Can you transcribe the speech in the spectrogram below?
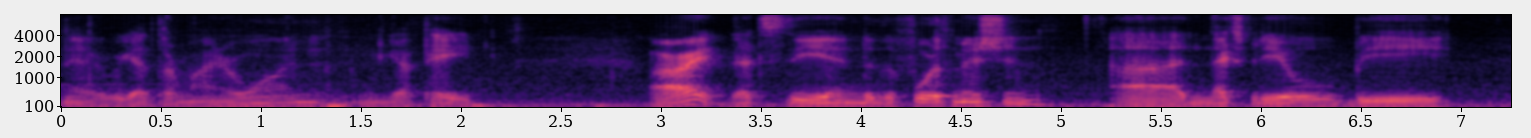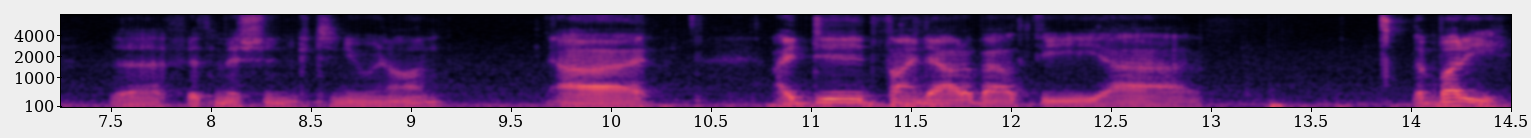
There we got the miner one, and we got paid. Alright, that's the end of the fourth mission. Uh, next video will be the fifth mission continuing on. Uh, I did find out about the uh, the buddy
